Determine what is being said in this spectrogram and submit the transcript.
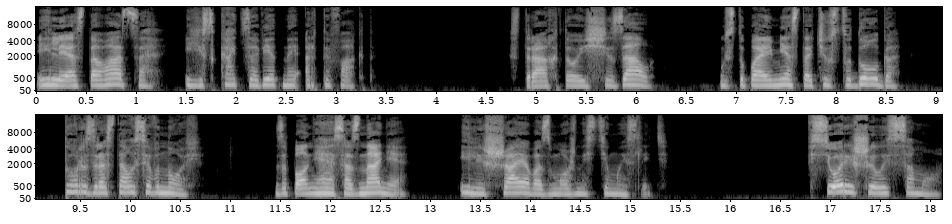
или оставаться и искать заветный артефакт? Страх то исчезал, уступая место чувству долга, то разрастался вновь, заполняя сознание и лишая возможности мыслить. Все решилось само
